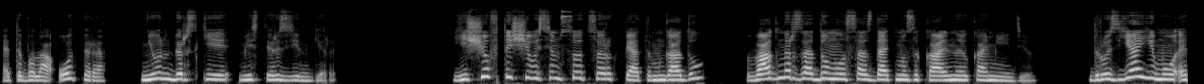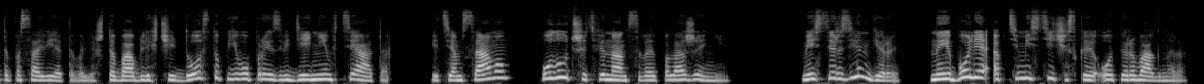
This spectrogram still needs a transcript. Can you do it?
Это была опера «Нюрнбергские мистерзингеры». Еще в 1845 году Вагнер задумал создать музыкальную комедию. Друзья ему это посоветовали, чтобы облегчить доступ его произведениям в театр и тем самым улучшить финансовое положение. Мистер Зингеры – наиболее оптимистическая опера Вагнера.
